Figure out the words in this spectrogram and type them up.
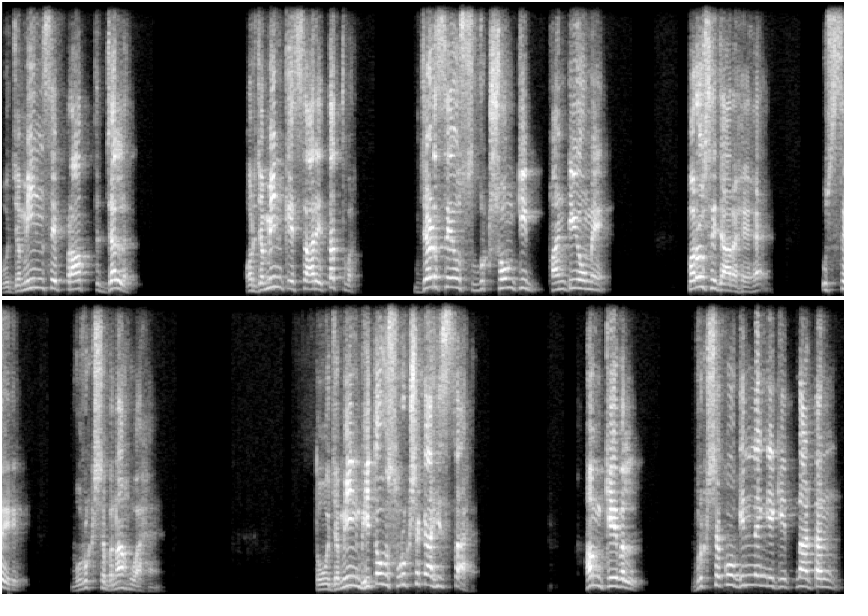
वो ज़मीन से प्राप्त जल और ज़मीन के सारे तत्व जड़ से उस वृक्षों की फांटियों में परोसे जा रहे हैं, उससे वो वृक्ष बना हुआ है। तो वो ज़मीन भी तो उस वृक्ष का हिस्सा है। हम केवल वृक्ष को गिन लेंगे कि इतना टन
